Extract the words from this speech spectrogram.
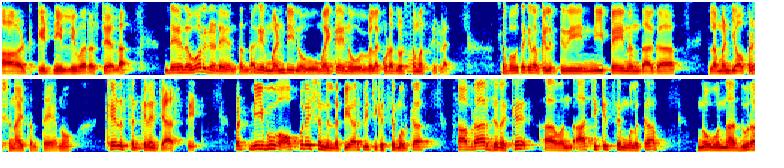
ಹಾರ್ಟ್ ಕಿಡ್ನಿ ಲಿವರ್ ಅಷ್ಟೇ ಅಲ್ಲ ದೇಹದ ಹೊರಗಡೆ ಅಂತಂದಾಗ ಈ ಮಂಡಿ ನೋವು ಮೈಕೈ ನೋವು ಇವೆಲ್ಲ ಕೂಡ ದೊಡ್ಡ ಸಮಸ್ಯೆಗಳೇ. ಸೊ ಬಹುತೇಕ ನಾವು ಕೇಳಿರ್ತೀವಿ ನೀ ಪೇಯ್ನ್ ಅಂದಾಗ ಇಲ್ಲ ಮಂಡಿ ಆಪ್ರೇಷನ್ ಆಯ್ತಂತೆ ಏನೋ ಕೇಳಿದ ಸಂಖ್ಯೆನೇ ಜಾಸ್ತಿ. ಬಟ್ ನೀವು ಆಪರೇಷನ್ ಇಲ್ಲದೆ ಪಿ ಆರ್ ಪಿ ಚಿಕಿತ್ಸೆ ಮೂಲಕ ಸಾವಿರಾರು ಜನಕ್ಕೆ ಆ ಒಂದು ಆ ಚಿಕಿತ್ಸೆ ಮೂಲಕ ನೋವನ್ನು ದೂರ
